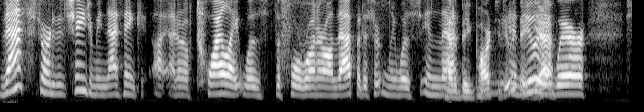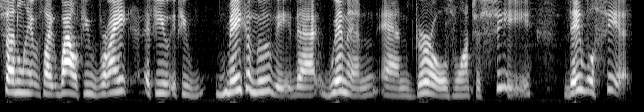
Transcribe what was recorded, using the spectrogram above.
That started to change. I mean, I think I, I don't know if Twilight was the forerunner on that, but it certainly was in that. had a big part to do with it, with yeah. where suddenly it was like, wow, if you write, if you if you make a movie that women and girls want to see, they will see it.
